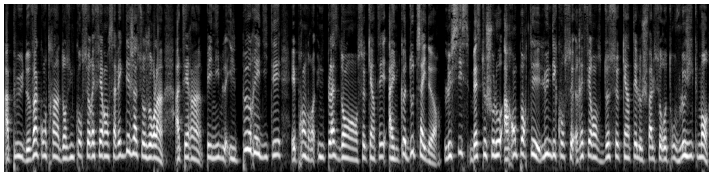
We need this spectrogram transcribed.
à plus de 20 contre 1 dans une course référence avec déjà ce jour-là à terrain pénible. Il peut rééditer et prendre une place dans ce quintet à une cote d'outsider. Le 6, Best Cholo, a remporté l'une des courses références de ce quintet. Le cheval se retrouve logiquement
